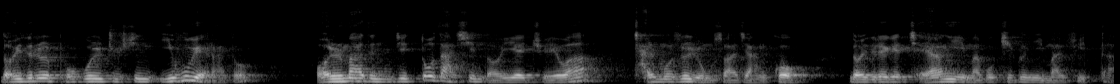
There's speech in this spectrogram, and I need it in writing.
너희들을 복을 주신 이후에라도 얼마든지 또다시 너희의 죄와 잘못을 용서하지 않고 너희들에게 재앙이 임하고 기근이 임할 수 있다.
